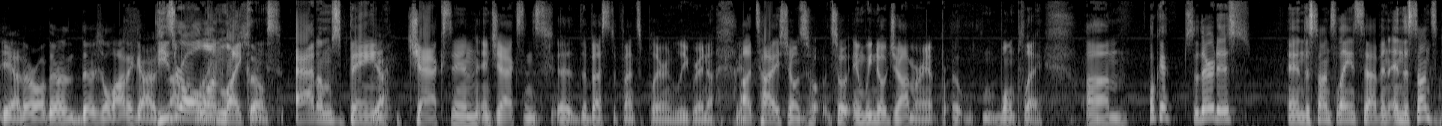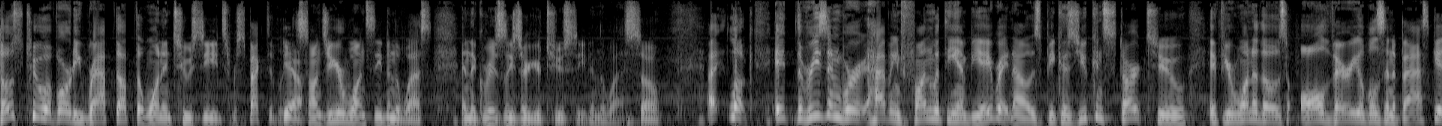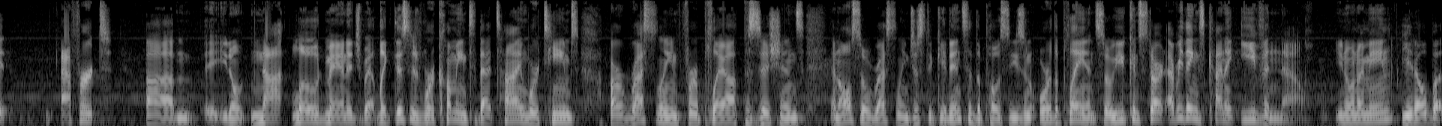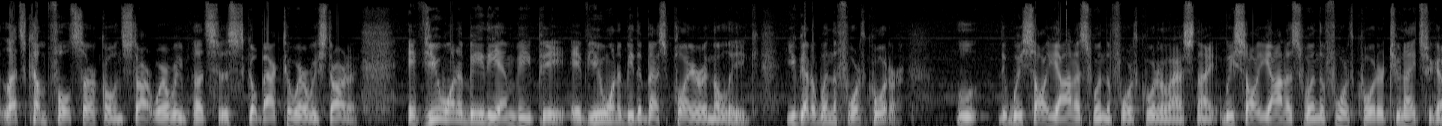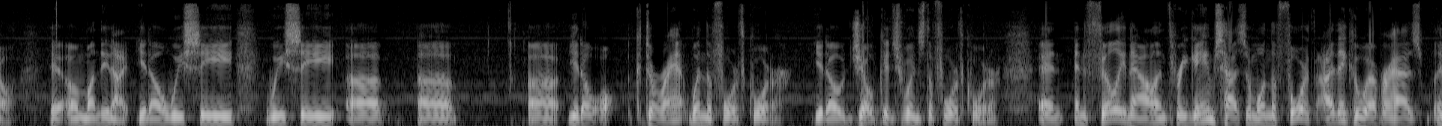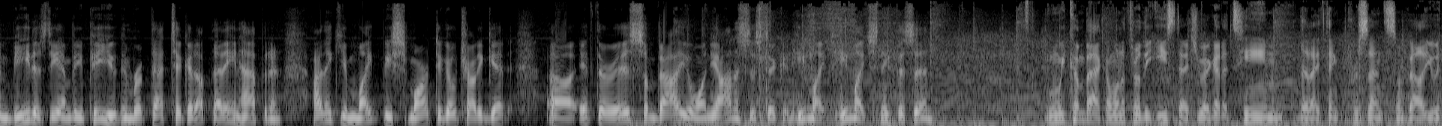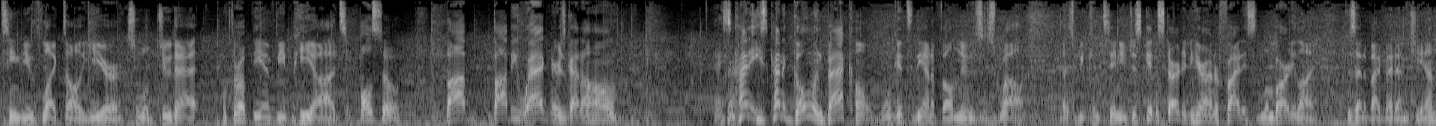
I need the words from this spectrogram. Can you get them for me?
Yeah, they're all there. There's a lot of guys. These are all playing, unlikelies. so- Adams, Bane, Yeah. Jackson, and Jackson's uh, the best defensive player in the league right now. Uh, Tyus Jones. So, so, and we know Ja Morant uh, won't play. Um, okay, so there it is. And the Suns laying seven. And the Suns, those two have already wrapped up the one and two seeds, respectively. Yeah. The Suns are your one seed in the West, and the Grizzlies are your two seed in the West. So, uh, look, it, the reason we're having fun with the NBA right now is because you can start to, if you're one of those all variables in a basket, effort, um, you know, not load management. Like this is we're coming to that time where teams are wrestling for playoff positions and also wrestling just to get into the postseason or the play-in. So you can start. Everything's kind of even now. You know what I mean? you know, but let's come full circle and start where we let's just go back to where we started. If you want to be the MVP, if you want to be the best player in the league, you got to win the fourth quarter. We saw Giannis win the fourth quarter last night. We saw Giannis win the fourth quarter two nights ago eh, on Monday night. You know, we see we see uh, uh, uh, you know Durant win the fourth quarter. You know, Jokic wins the fourth quarter, and and Philly now in three games hasn't won the fourth. I think whoever has Embiid as the MVP, you can rip that ticket up. That ain't happening. I think you might be smart to go try to get uh, if there is some value on Giannis's ticket. He might he might sneak this in. When we come back, I want to throw the East at you. I got a team that I think presents some value, a team you've liked all year. So we'll do that. We'll throw up the MVP odds. Also, Bob Bobby Wagner's got a home. He's kind of he's kind of going back home. We'll get to the NFL news as well as we continue. Just getting started here on our Friday Lombardi Line, presented by BetMGM.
